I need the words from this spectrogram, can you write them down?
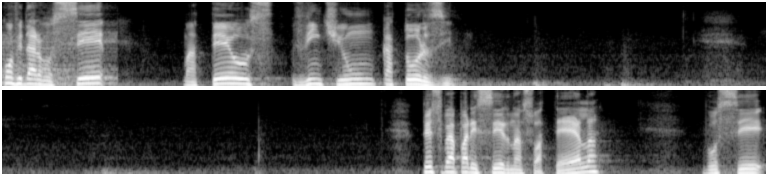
convidar você, Mateus 21, 14. O texto vai aparecer na sua tela. Você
